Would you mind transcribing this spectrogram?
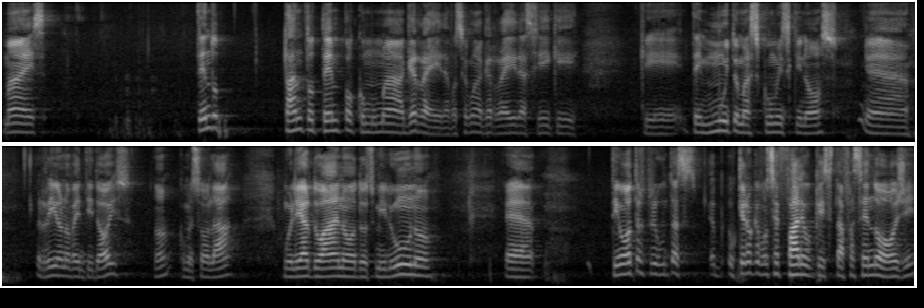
Mas tendo tanto tempo como uma guerreira. Você é uma guerreira assim que que tem muito mais cumes que nós. É, Rio 92, não? começou lá. Mulher do ano 2001. É, tem outras perguntas. Eu quero que você fale o que está fazendo hoje,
